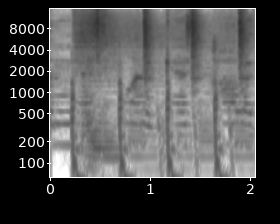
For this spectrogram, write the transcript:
A mess, wanna guess.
